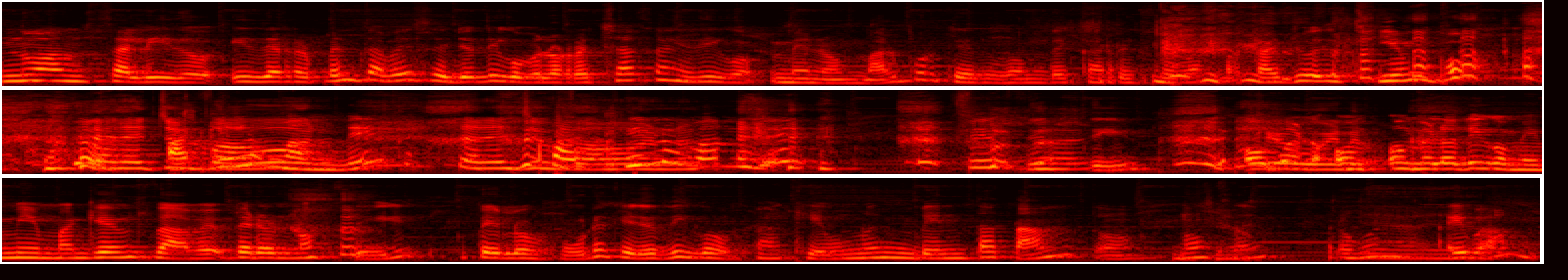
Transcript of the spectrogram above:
no han salido y de repente a veces yo digo, me lo rechazan y digo, menos mal porque de dónde carrizo sacar yo el tiempo. Te han hecho un ¿A qué lo favor. mandé? Te han hecho un ¿A qué favor, lo ¿no? mandé? Sí, sí, sí. O, Qué bueno, o- bueno. o me lo digo a mí misma, quién sabe, pero no sé, te lo juro que yo digo, ¿para qué uno inventa tanto? No Ya. sé, pero bueno, Ya, ya. ahí vamos.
